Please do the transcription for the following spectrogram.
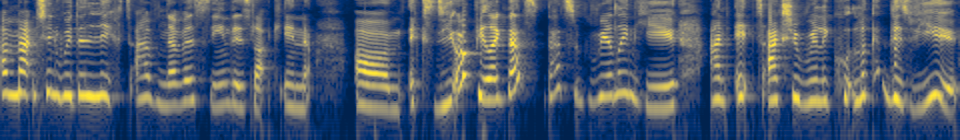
A mansion with a lift. I've never seen this like in um XDRP. Like that's that's really new and it's actually really cool. Look at this view.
